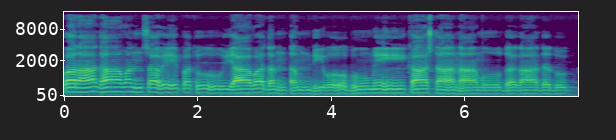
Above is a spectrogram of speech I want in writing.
पराधावंसवे पतु यावदन्तं दिवो भूमे काष्ठानामुदगाददुक्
